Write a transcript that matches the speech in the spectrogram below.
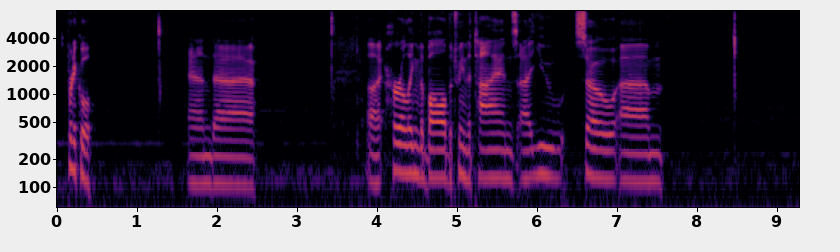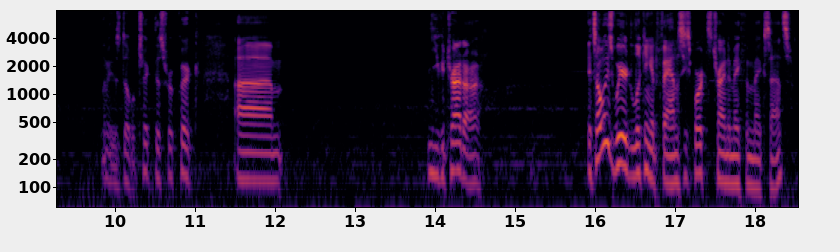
It's pretty cool. And uh, hurling the ball between the tines. Uh, you so um, let me just double check this real quick. Um, you could try to it's always weird looking at fantasy sports trying to make them make sense.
